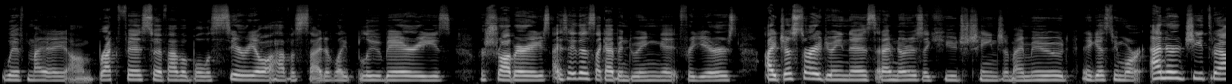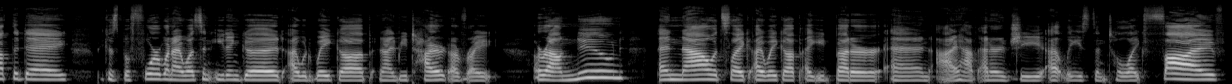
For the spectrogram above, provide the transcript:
with my um, breakfast. So if I have a bowl of cereal, I'll have a side of like blueberries or strawberries. I say this like I've been doing it for years. I just started doing this and I've noticed a huge change in my mood. And it gives me more energy throughout the day because before when I wasn't eating good, I would wake up and I'd be tired of right around noon and now it's like I wake up, I eat better, and I have energy at least until like five.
